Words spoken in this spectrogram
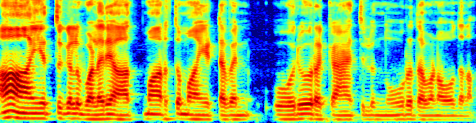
ആ ആയത്തുകൾ വളരെ ആത്മാർത്ഥമായിട്ട് അവൻ ഓരോ റക്കായത്തിലും നൂറ് തവണ ഓതണം.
